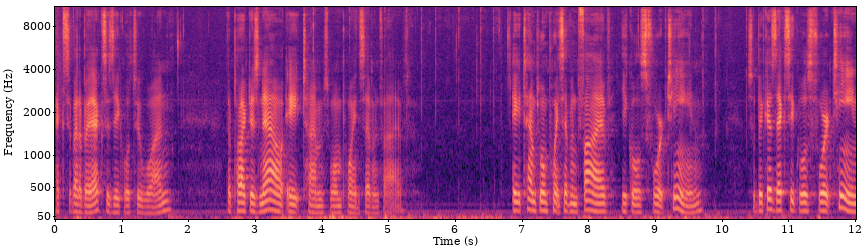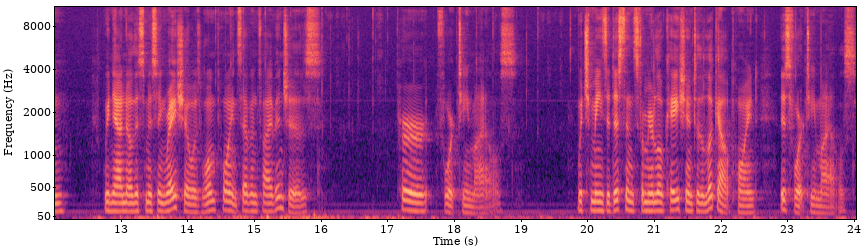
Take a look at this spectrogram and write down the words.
x divided by x is equal to 1. The product is now 8 times 1.75. 8 times 1.75 equals 14. So because x equals 14, we now know this missing ratio is 1.75 inches per 14 miles, which means the distance from your location to the lookout point is 14 miles.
